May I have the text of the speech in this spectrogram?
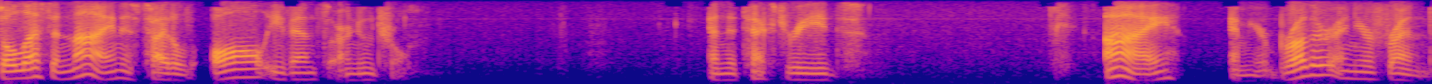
so lesson nine is titled All Events Are Neutral. And the text reads, I am your brother and your friend.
